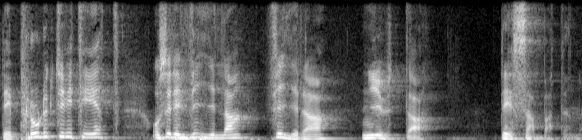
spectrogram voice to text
Det är produktivitet och så är det vila, fira, njuta. Det är sabbaten.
